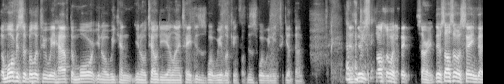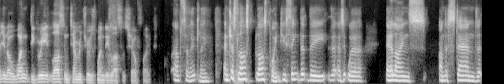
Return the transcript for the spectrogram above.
the more visibility we have the more you know we can you know tell the airlines hey this is what we're looking for. This is what we need to get done. And, and, and there's also a sorry there's also a saying that you know one degree loss in temperature is one day loss of shelf life absolutely. And just last last point, do you think that the, the as it were, airlines understand that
